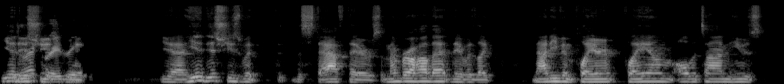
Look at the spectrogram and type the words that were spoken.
He had issues with, yeah, he had issues with the staff there. So remember how that they would like not even play play him all the time. He was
